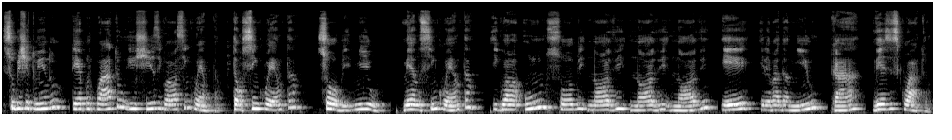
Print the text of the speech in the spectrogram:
substituindo t por 4 e x igual a 50. Então, 50 sobre 1000 menos 50 igual a 1 sobre 999 e elevado a 1000k vezes 4.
